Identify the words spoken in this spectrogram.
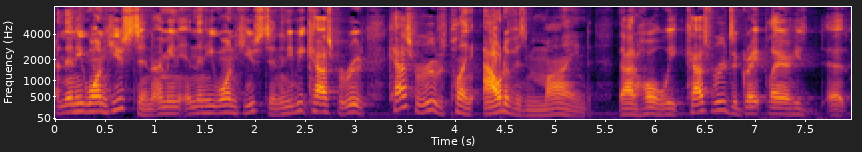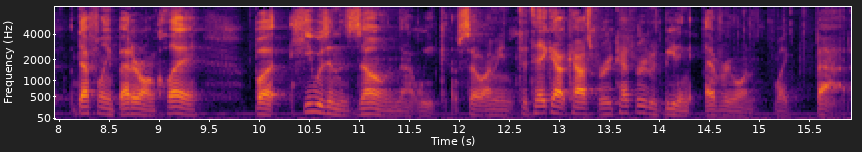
And then he won Houston. I mean, and then he won Houston, and he beat Casper Ruud. Casper Ruud was playing out of his mind that whole week. Casper Ruud's a great player. He's uh, definitely better on clay, but he was in the zone that week. So I mean, to take out Casper Ruud, Casper Ruud was beating everyone like bad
